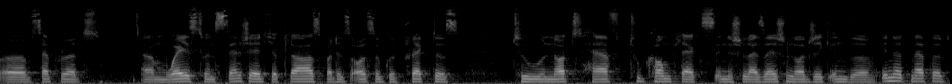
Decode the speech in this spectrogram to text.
uh, separate um, ways to instantiate your class, but it's also good practice to not have too complex initialization logic in the init method.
